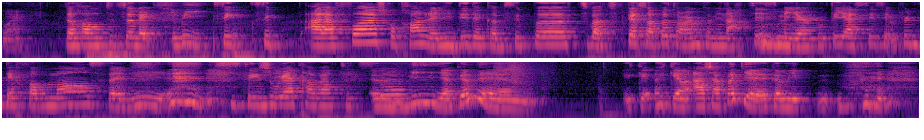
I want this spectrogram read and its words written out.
ouais De rendre tout ça, ben, oui c'est à la fois, je comprends l'idée de comme c'est pas, tu vas, tu te perçois pas toi-même comme une artiste, Mhm. mais il y a un côté assez, c'est un peu une performance euh, oui qui s'est jouée à travers tout ça. Euh, oui il y a comme euh, que- que à chaque fois que comme les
